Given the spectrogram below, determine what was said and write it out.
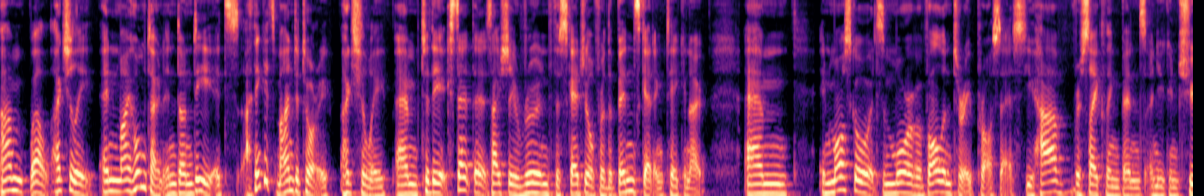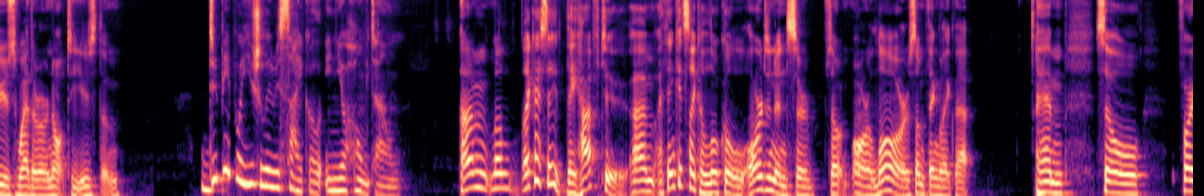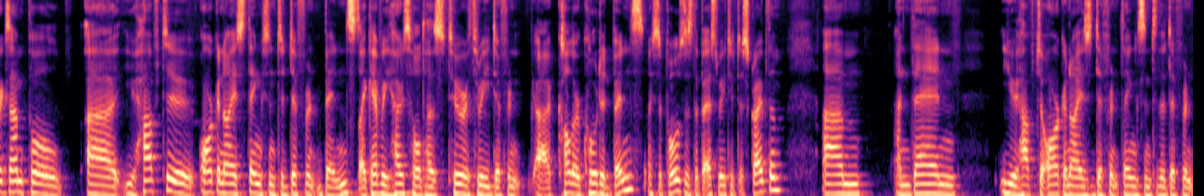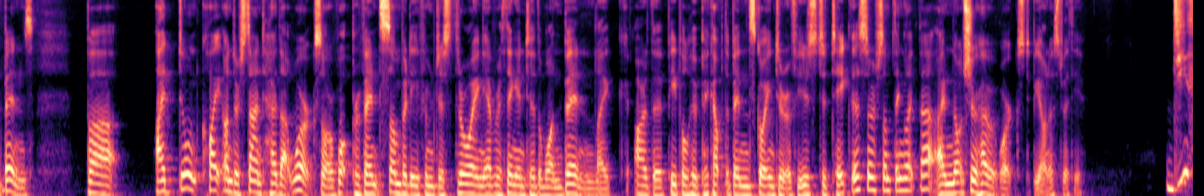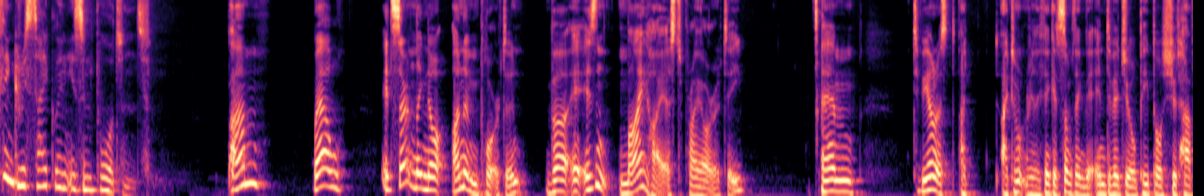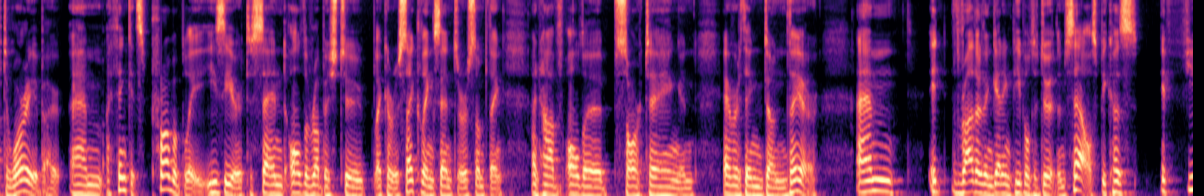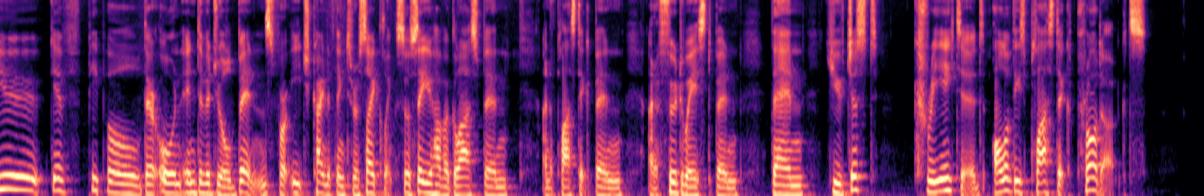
Um, well, actually, in my hometown in Dundee, it's I think it's mandatory actually, um, to the extent that it's actually ruined the schedule for the bins getting taken out. Um, in Moscow, it's more of a voluntary process. You have recycling bins, and you can choose whether or not to use them. Do people usually recycle in your hometown? Um, well, like I say, they have to. Um, I think it's like a local ordinance or or law or something like that. Um, so for example, uh, you have to organize things into different bins. Like every household has two or three different uh, color coded bins, I suppose is the best way to describe them. Um, and then you have to organize different things into the different bins. But I don't quite understand how that works or what prevents somebody from just throwing everything into the one bin. Like, are the people who pick up the bins going to refuse to take this or something like that? I'm not sure how it works, to be honest with you. Do you think recycling is important? Um, well, it's certainly not unimportant, but it isn't my highest priority. Um, to be honest, I, I don't really think it's something that individual people should have to worry about. Um, I think it's probably easier to send all the rubbish to like a recycling centre or something and have all the sorting and everything done there. Um, it rather than getting people to do it themselves because if you give people their own individual bins for each kind of thing to recycling, so say you have a glass bin and a plastic bin and a food waste bin, then you've just created all of these plastic products.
